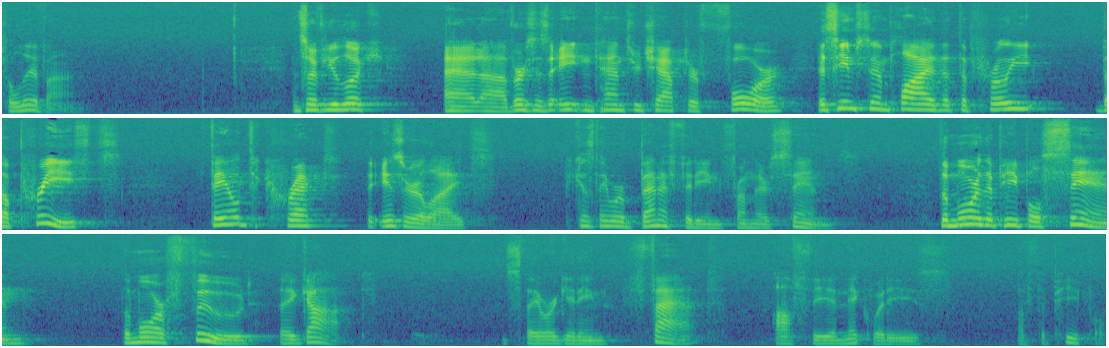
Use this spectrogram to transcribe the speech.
to live on. And so if you look at uh, verses 8 and 10 through chapter 4, it seems to imply that the, pre- the priests failed to correct the Israelites because they were benefiting from their sins. The more the people sinned, the more food they got. So they were getting fat off the iniquities of the people.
